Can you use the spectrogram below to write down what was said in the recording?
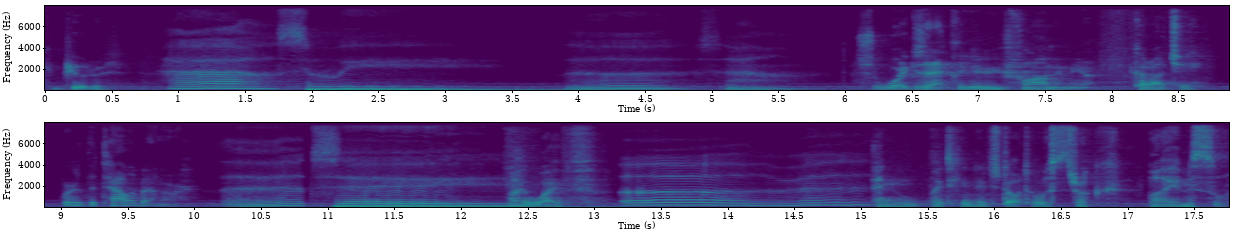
computers. How sweet the sound So, where exactly are you from, Emir? Karachi. where the Taliban are. that saves My wife and my teenage daughter was struck by a missile.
